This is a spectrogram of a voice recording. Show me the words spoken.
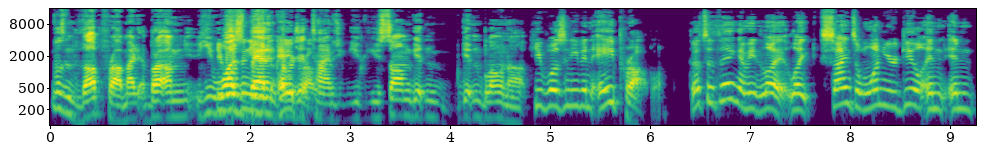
It wasn't the problem, I, but um, he, was wasn't bad in coverage at times. You, you saw him getting getting blown up. He wasn't even a problem. That's the thing. I mean, like like signs a one year deal and and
